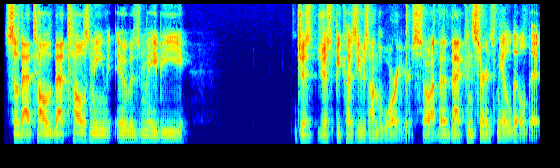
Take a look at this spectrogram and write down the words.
So that tells that tells me it was maybe just just because he was on the Warriors. So that that concerns me a little bit.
